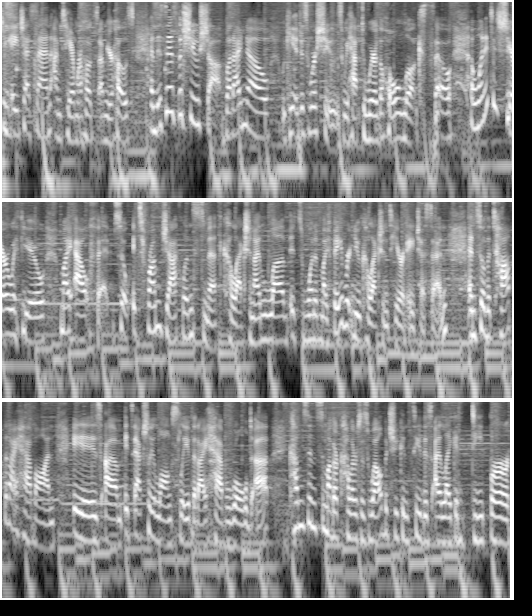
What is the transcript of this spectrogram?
watching HSN. I'm Tamara Hooks. I'm your host. And this is the shoe shop. But I know we can't just wear shoes. We have to wear the whole look. So I wanted to share with you my outfit. So it's from Jaclyn Smith collection. I love, it's one of my favorite new collections here at HSN. And so the top that I have on is, um, it's actually a long sleeve that I have rolled up. Comes in some other colors as well, but you can see this, I like a deeper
